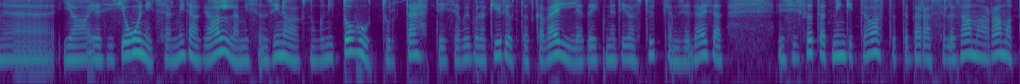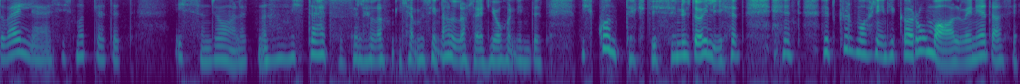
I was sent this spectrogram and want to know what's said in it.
ja, ja siis joonid seal midagi alla, mis on sinu jaoks nagu nii tohutult tähtis ja võib-olla kirjutad ka välja kõik need igast ütlemised ja asjad, ja siis võtad mingite aastate pärast sellesama raamatu välja ja siis mõtled, et issand jumal, et noh, mis tähtsus sellel on, mille ma siin alla olen jooninud, et mis kontekstis see nüüd oli, et et, et küll ma olin ikka rumal või nii edasi.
